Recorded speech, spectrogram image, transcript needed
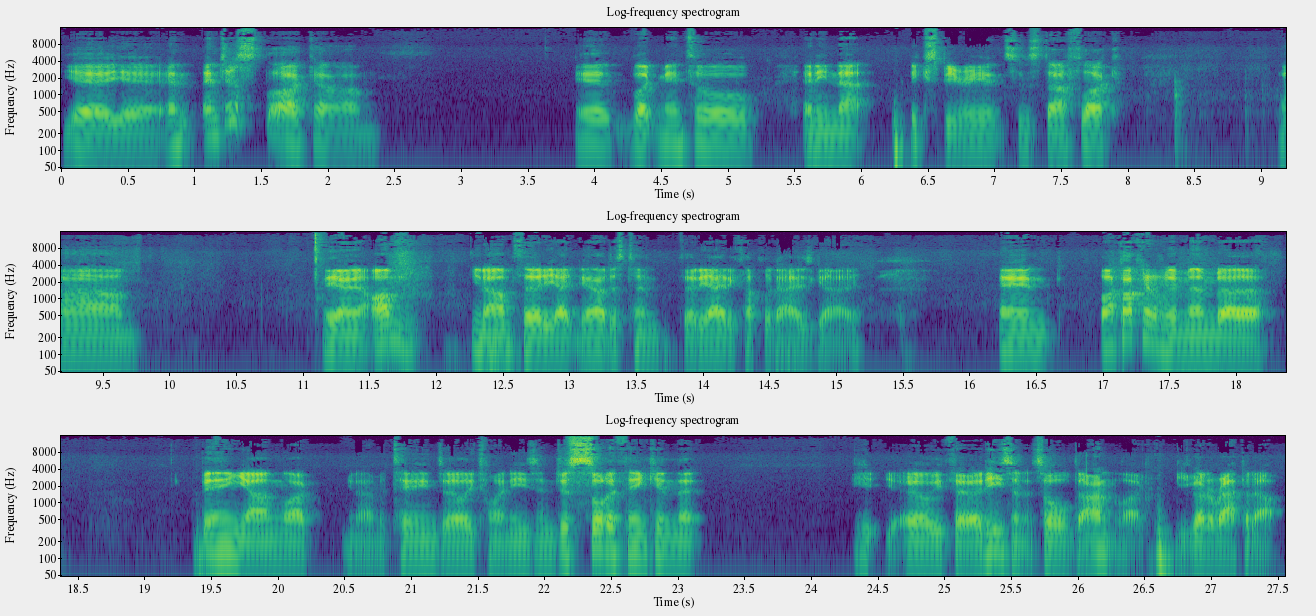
Yeah, yeah, and and just like um, yeah, like mental and in that experience and stuff like um yeah, I'm, you know, I'm 38 now. I just turned 38 a couple of days ago, and like I can remember being young, like you know, my teens, early 20s, and just sort of thinking that early 30s and it's all done. Like you got to wrap it up,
